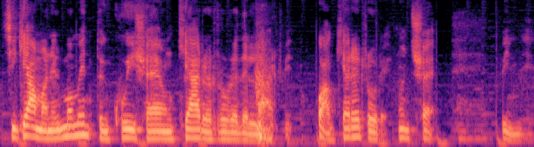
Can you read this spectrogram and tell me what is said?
si chiama nel momento in cui c'è un chiaro errore dell'arbitro qua chiaro errore non c'è, eh, quindi...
